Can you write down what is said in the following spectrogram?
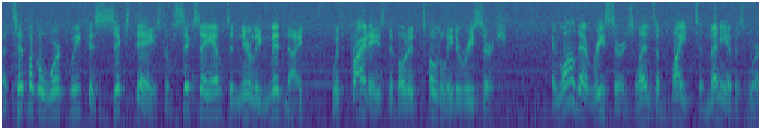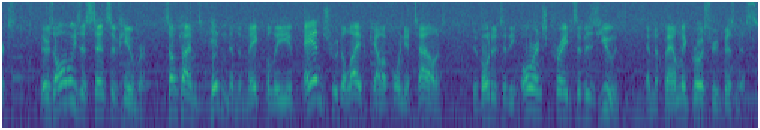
A typical work week is six days from 6 a.m. to nearly midnight, with Fridays devoted totally to research. And while that research lends a bite to many of his works, there's always a sense of humor, sometimes hidden in the make believe and true to life California towns devoted to the orange crates of his youth and the family grocery business.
